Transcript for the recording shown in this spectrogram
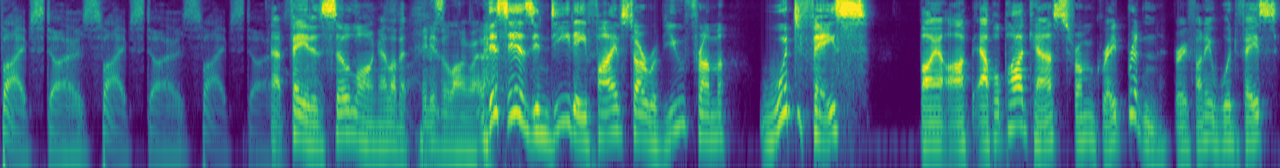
five stars. Five stars. Five stars. That fade is so long. I love it. it is a long one. This is indeed a five star review from Woodface via Op- Apple Podcasts from Great Britain. Very funny. Woodface.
